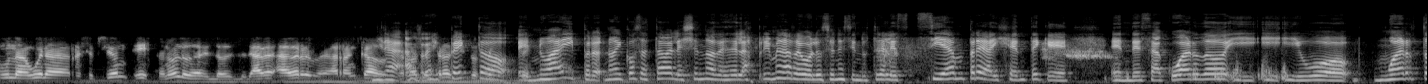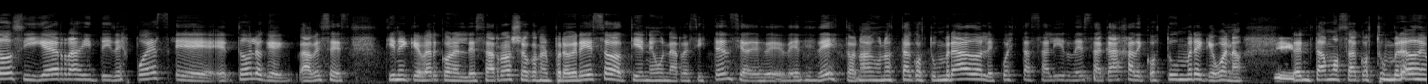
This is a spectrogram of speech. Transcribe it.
una, buena recepción esto, ¿no? Lo, de haber arrancado. Mira, al respecto, eh, no hay pero no hay cosa, estaba leyendo desde las primeras revoluciones industriales, siempre hay gente que en desacuerdo y, hubo muertos y guerras y, después eh, eh, todo lo que a veces tiene que ver con el desarrollo, con el progreso, tiene una resistencia desde, desde esto, ¿no? Uno está acostumbrado, le cuesta salir de esa caja de costumbre que, bueno, intentamos acostumbrados de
